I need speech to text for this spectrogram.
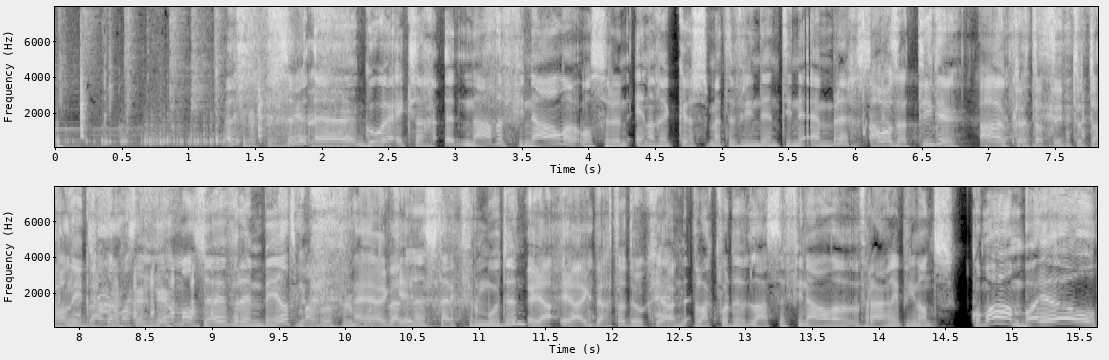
eh, Guga, ik zag eh, na de finale was er een innige kus met de vriendin Tine Embrechts. Ah, was dat Tine? Ah, ik had dat totaal niet... Dat was niet helemaal zuiver in beeld, maar we, vermoeden, Ah, ja, we hebben een sterk vermoeden. Ja, ja, ik dacht dat ook, ja. En vlak voor de laatste finale vraag liep iemand: Kom aan, Bayel!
